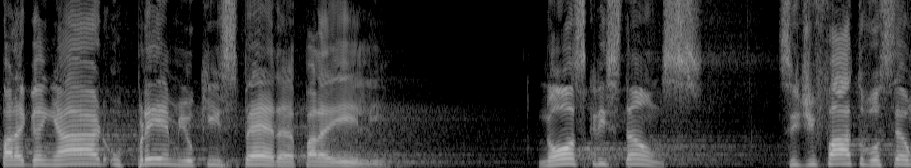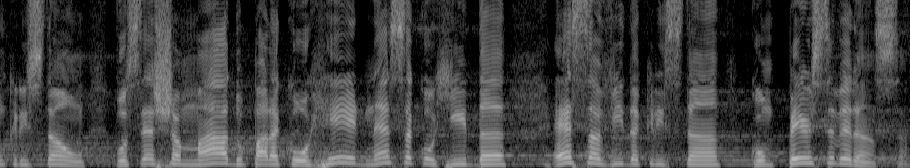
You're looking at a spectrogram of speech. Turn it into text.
para ganhar o prêmio que espera para ele. Nós cristãos, se de fato você é um cristão, você é chamado para correr nessa corrida, essa vida cristã com perseverança,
